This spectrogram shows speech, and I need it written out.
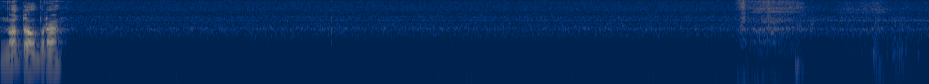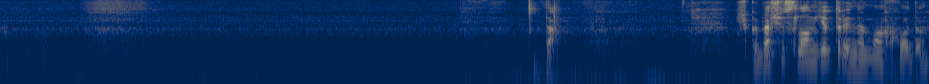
Ну, добре. Шкода, що слон Є3 нема ходу.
